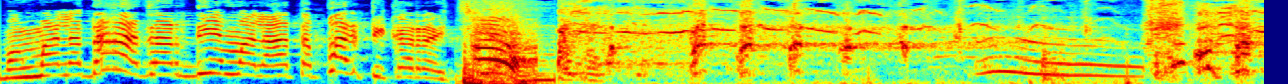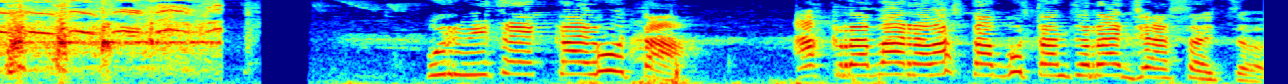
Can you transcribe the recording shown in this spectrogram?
मग मला दहा हजार दे मला आता पार्टी करायची पूर्वीचा एक काळ होता अकरा बारा वाजता भूतांचं राज्य असायचं.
